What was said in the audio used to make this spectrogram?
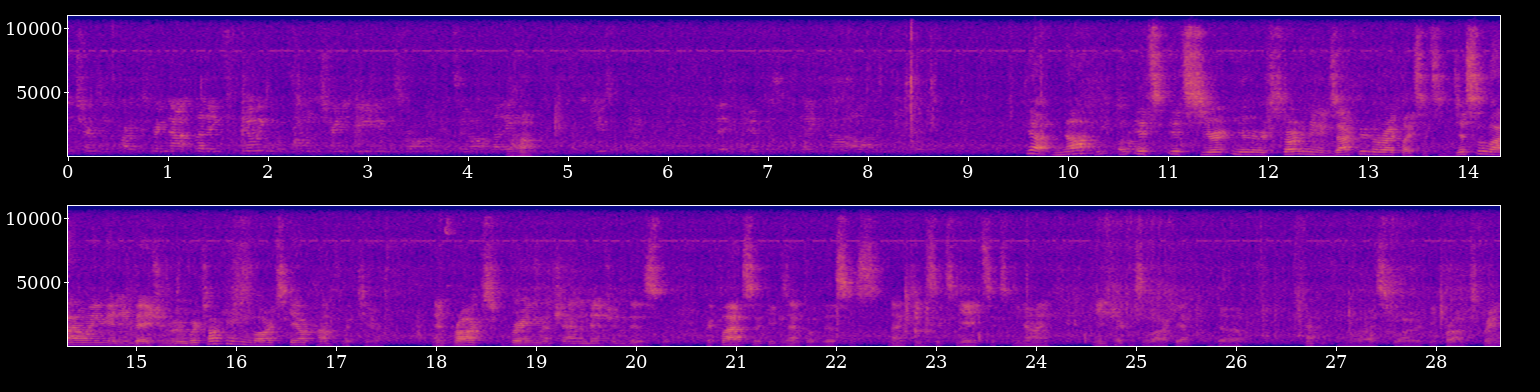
in terms of Prague Spring, not letting, knowing what someone's trying to do to you is wrong, and so not letting Uh-huh. them do something that, you know, just like not allowing them to. Yeah, not, it's, it's, you're, you're starting in exactly the right place. It's disallowing an invasion. We're, we're talking large-scale conflict here. And Prague Spring that Shannon mentioned is the, the classic example of this is 1968, 69 in Czechoslovakia, duh. Otherwise, why would it be Prague Spring?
